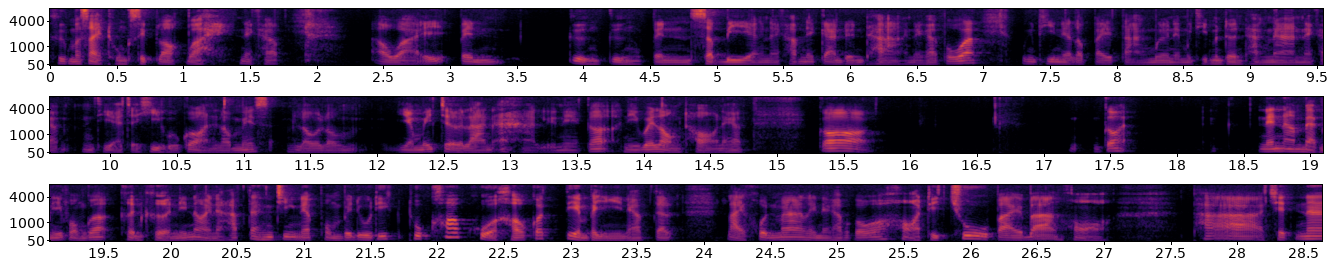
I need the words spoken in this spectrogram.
คือมาใส่ถุงซิปล็อกไว้นะครับ เอาไว้เป็นกึ่งกึ่งเป็นสเสบียงนะครับในการเดินทางนะครับ เพราะว่าบางทีเนี่ยเราไปต่างเมืองเนี่ยบางทีมันเดินทางนานนะครับบางทีอาจจะหิวก่อนเราไม่เราเรายังไม่เจอร้านอาหารหรือเนี่ยก็อันนี้ไว้ลองทองนะครับ ก็ก็ แนะนำแบบนี้ผมก็เขินๆนิดหน่อยนะครับ แต่จริงๆเนี่ยผมไปดูที่ทุกครอบครัวเขาก็เตรียมไปอย่างนี้นะครับ แต่หลายคนมากเลยนะครับก็ห่อทิชชู่ไปบ้างห่อผ้าเช็ดหน้า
